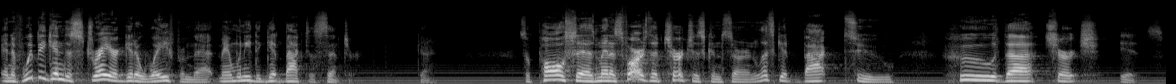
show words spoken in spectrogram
And if we begin to stray or get away from that, man, we need to get back to center. Okay. So Paul says, man, as far as the church is concerned, let's get back to who the church is.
